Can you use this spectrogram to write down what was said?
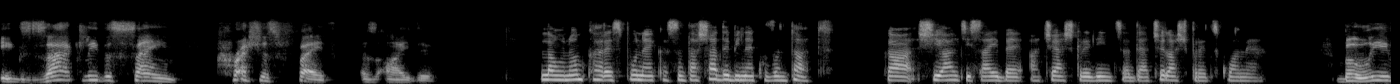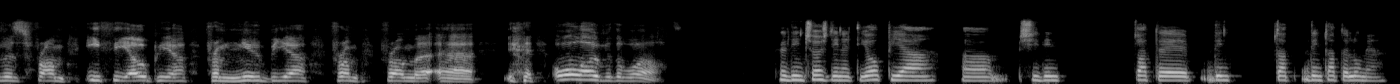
exactly the same precious faith as I do. la un om care spune că sunt așa de binecuvântat ca și alții să aibă aceeași credință de același preț cu a mea. believers from Ethiopia, from Nubia, from from uh, uh, all over the world. Credincioși din Etiopia uh, și din toate, din, to- din toată lumea.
